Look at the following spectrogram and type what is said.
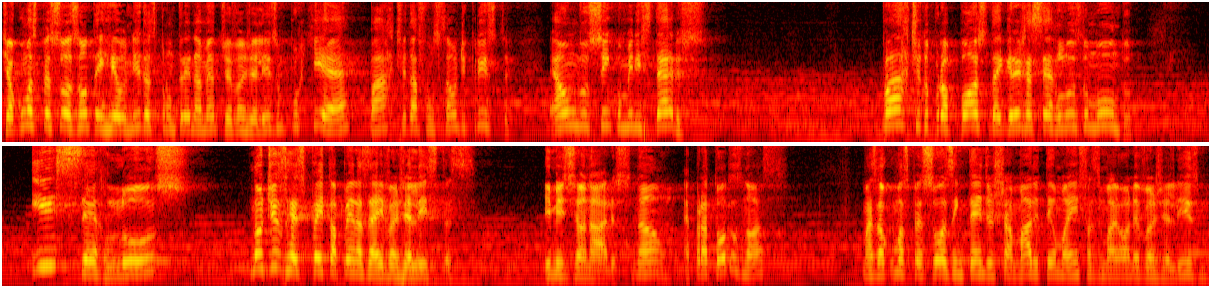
Tinha algumas pessoas ontem reunidas para um treinamento de evangelismo, porque é parte da função de Cristo. É um dos cinco ministérios. Parte do propósito da igreja é ser luz do mundo. E ser luz não diz respeito apenas a evangelistas e missionários. Não, é para todos nós. Mas algumas pessoas entendem o chamado e têm uma ênfase maior no evangelismo.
